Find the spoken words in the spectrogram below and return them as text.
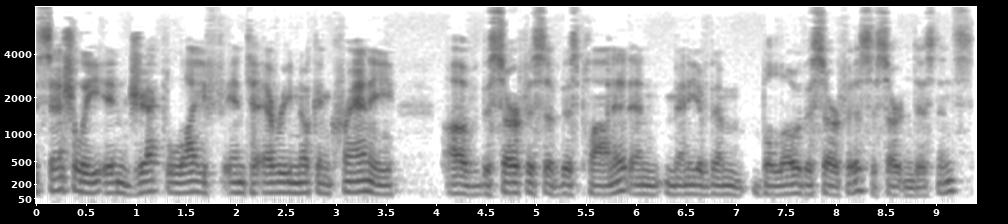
essentially inject life into every nook and cranny of the surface of this planet, and many of them below the surface, a certain distance.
